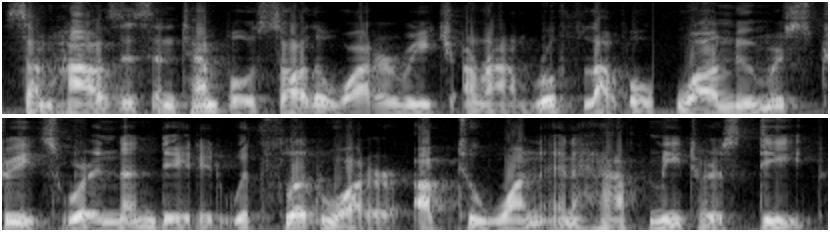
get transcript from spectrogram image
Some houses and temples saw the water reach around roof level while numerous streets were inundated with floodwater up to one and a half meters deep.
